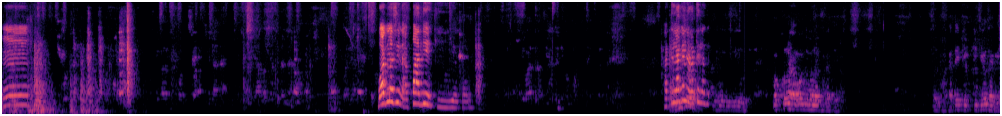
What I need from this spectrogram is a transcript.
উম, বদমাসি না পা দিয়ে কি ইয়ে করো হাতে লাগে না হাতে লাগে। কখনো আঙুল দেবো না ফাঁকাতে। ওই ঠিক টিকিও থাকে।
